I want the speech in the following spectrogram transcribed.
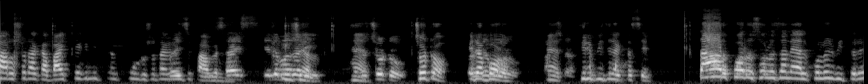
বারোশো টাকা। বাইরে থেকে নিচে পনেরোশো টাকা নিচে পাবেন হ্যাঁ। ছোট। ছোট। এটা বড়। হ্যাঁ আচ্ছা। থ্রি পিসের একটা সেট তারপরে চলে যান অ্যালকোহলের ভিতরে।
